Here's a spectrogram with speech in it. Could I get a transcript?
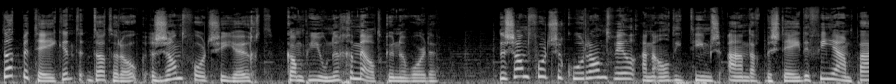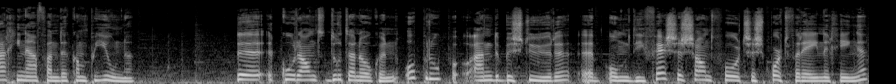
Dat betekent dat er ook Zandvoortse jeugdkampioenen gemeld kunnen worden. De Zandvoortse Courant wil aan al die teams aandacht besteden... via een pagina van de kampioenen. De Courant doet dan ook een oproep aan de besturen... Eh, om diverse Zandvoortse sportverenigingen...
